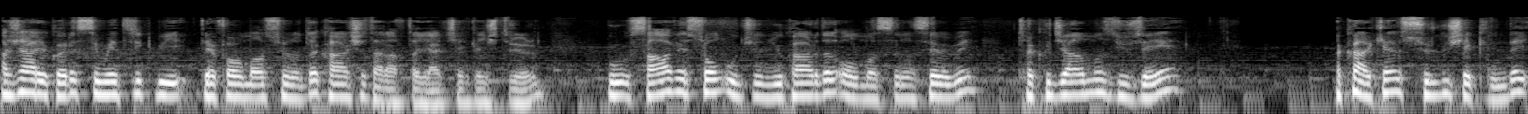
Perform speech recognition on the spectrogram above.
Aşağı yukarı simetrik bir deformasyonu da karşı tarafta gerçekleştiriyorum. Bu sağ ve sol ucun yukarıda olmasının sebebi takacağımız yüzeye takarken sürgü şeklinde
